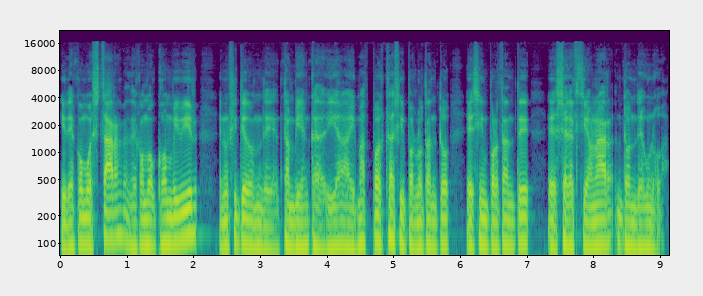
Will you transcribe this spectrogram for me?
y de cómo estar, de cómo convivir en un sitio donde también cada día hay más podcasts y por lo tanto es importante eh, seleccionar donde uno va.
